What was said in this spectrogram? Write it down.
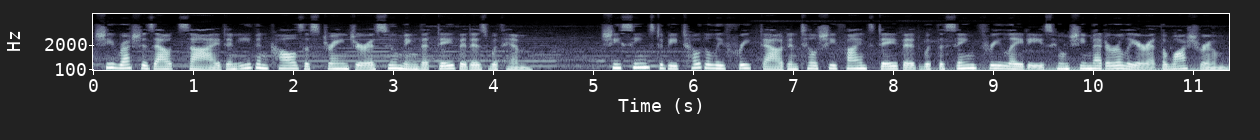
She rushes outside and even calls a stranger assuming that David is with him. She seems to be totally freaked out until she finds David with the same three ladies whom she met earlier at the washroom.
